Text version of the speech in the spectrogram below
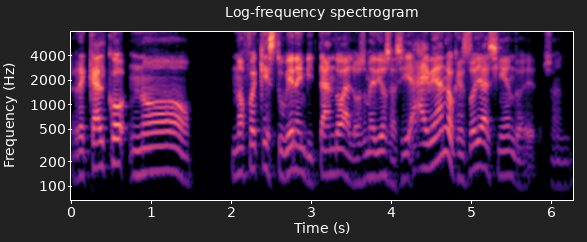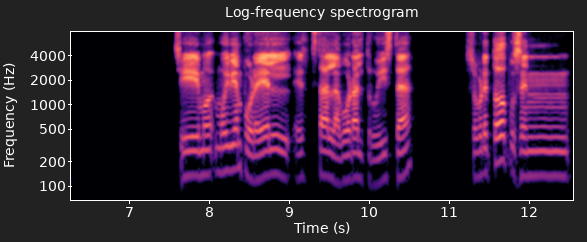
recalco, no, no fue que estuviera invitando a los medios así, ay, vean lo que estoy haciendo, eh", Sí, mu- muy bien por él, esta labor altruista. Sobre todo, pues en,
